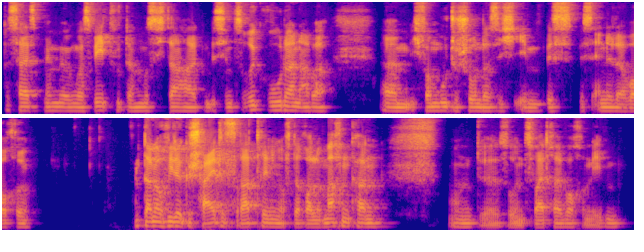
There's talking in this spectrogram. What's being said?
das heißt, wenn mir irgendwas wehtut, dann muss ich da halt ein bisschen zurückrudern, aber ähm, ich vermute schon, dass ich eben bis, bis Ende der Woche dann auch wieder gescheites Radtraining auf der Rolle machen kann und äh, so in zwei, drei Wochen eben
